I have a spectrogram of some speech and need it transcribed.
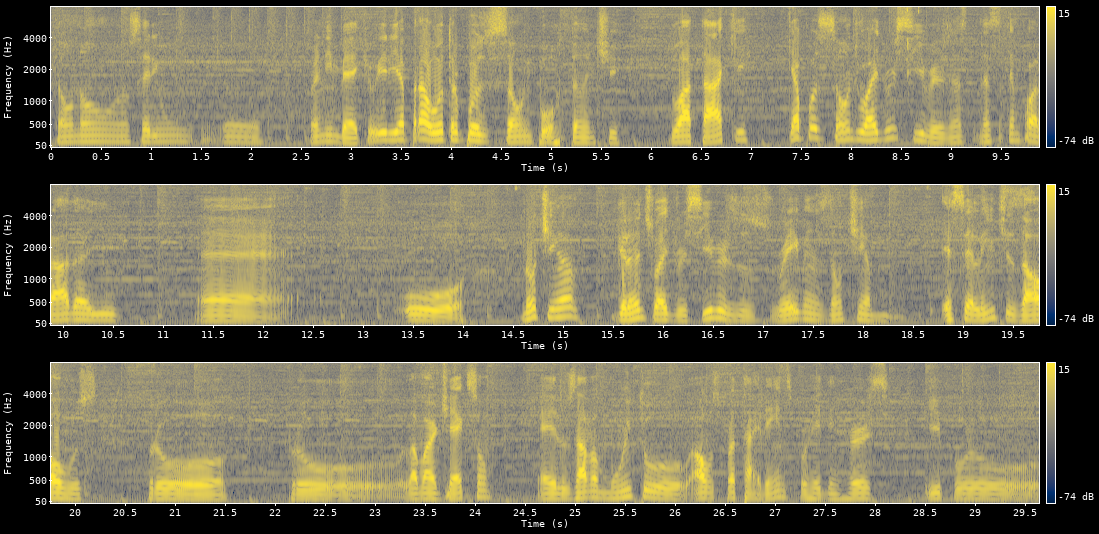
Então não seria um, um running back. Eu iria para outra posição importante do ataque, que é a posição de wide receivers. Nessa temporada aí, é, o, não tinha grandes wide receivers, os Ravens não tinha excelentes alvos pro, pro Lamar Jackson. É, ele usava muito alvos para Tyrants, por Hayden Hurst e por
